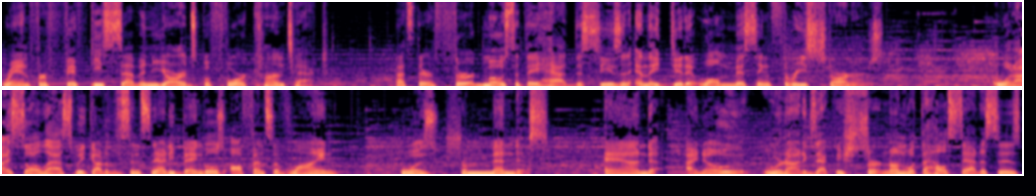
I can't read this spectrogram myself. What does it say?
ran for 57 yards before contact. That's their third most that they had this season, and they did it while missing three starters. What I saw last week out of the Cincinnati Bengals offensive line was tremendous. And I know we're not exactly certain on what the health status is.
